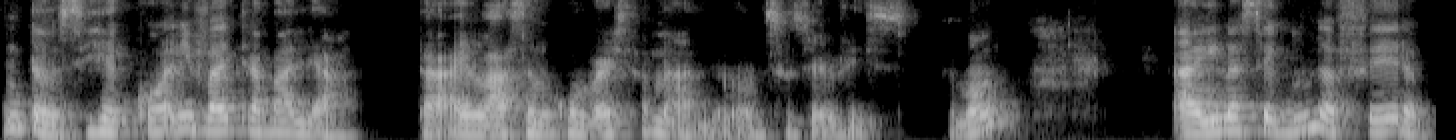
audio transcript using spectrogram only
Então, se recolhe e vai trabalhar, tá? Aí lá você não conversa nada no seu serviço, tá bom? Aí na segunda-feira,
